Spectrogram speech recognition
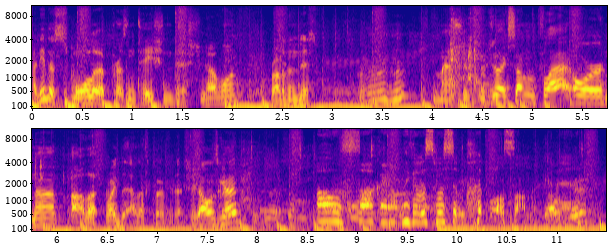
I need a smaller presentation dish. You have one? Rather than this mm-hmm. massive thing. Would you like something flat or? Nah, oh, that, right there. That's perfect, actually. That one's good? Oh fuck, I don't think I was supposed to put balsamic in it.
